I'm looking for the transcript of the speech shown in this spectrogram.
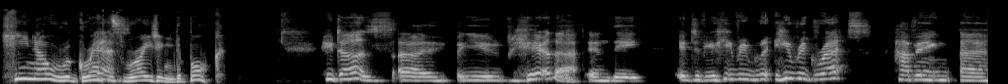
He now regrets yes. writing the book. He does. Uh, you hear that in the interview. He re- he regrets having uh,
